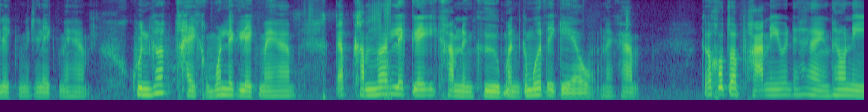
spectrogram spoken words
เล็กๆเล็กๆนะครับ คุณเข้าใจคำว่าเล็กๆไหมครับ กับคำว่าเล็กๆอีกคำหนึ่งคือมันก็มืดไอ้แก้วนะครับกก็ขอจบพาร์ทนี้ไว้ได้เท่านี้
